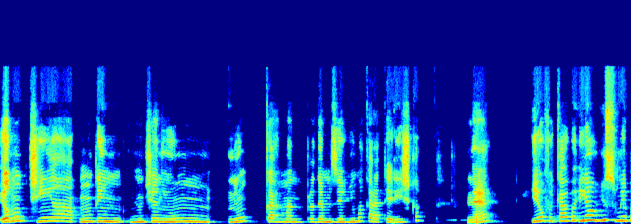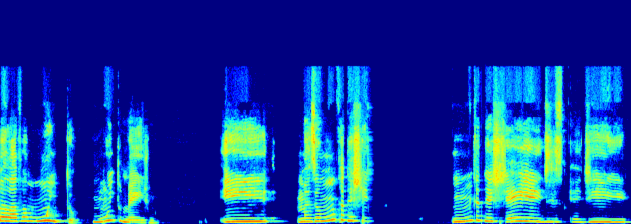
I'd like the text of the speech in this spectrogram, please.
eu não tinha não tem não tinha nenhum nenhum podemos dizer nenhuma característica, né? E eu ficava e eu, isso me abalava muito, muito mesmo. E mas eu nunca deixei nunca deixei de, de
